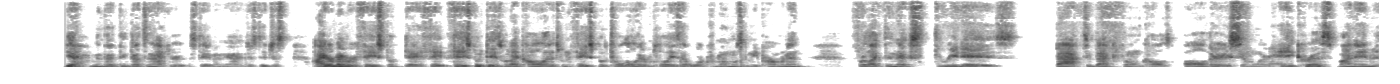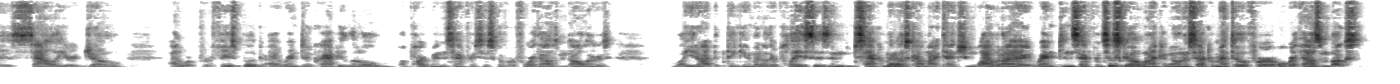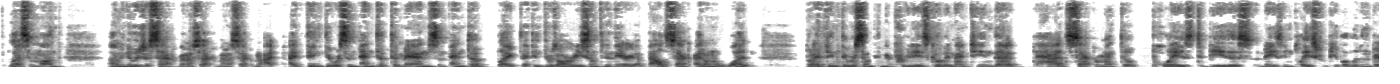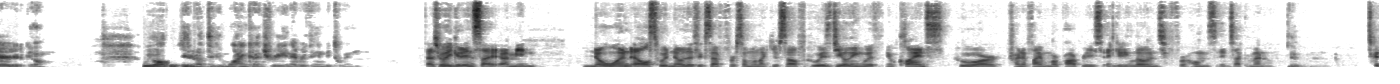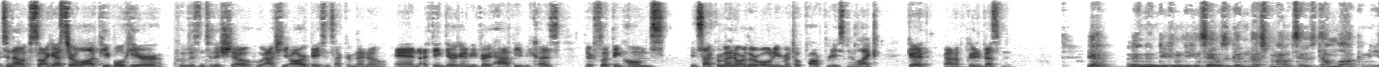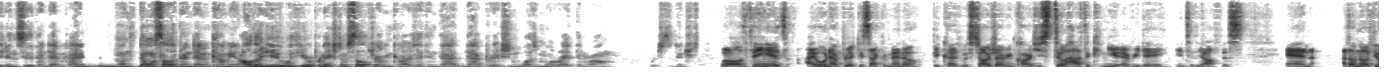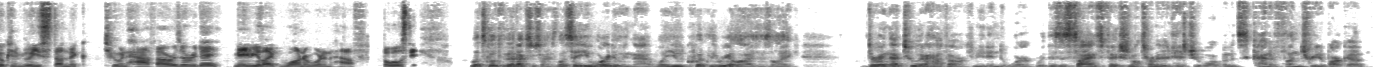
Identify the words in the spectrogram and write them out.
Yeah, I mean, I think that's an accurate statement. Yeah, just it just I remember Facebook Day. Fa- Facebook Day is what I call it. It's when Facebook told all their employees that work from home was going to be permanent for like the next three days. Back to back phone calls, all very similar. Hey, Chris, my name is Sally or Joe. I work for Facebook. I rent a crappy little apartment in San Francisco for four thousand dollars. Well, you know, I've been thinking about other places, and Sacramento's caught my attention. Why would I rent in San Francisco when I can own in Sacramento for over a thousand bucks less a month? I mean, it was just Sacramento, Sacramento, Sacramento. I, I think there was some pent up demand, some pent up, like, I think there was already something in the area about Sac. I don't know what, but I think there was something that predates COVID 19 that had Sacramento poised to be this amazing place for people that live in the Bay Area to go. We've also seen enough to wine country and everything in between. That's really good insight. I mean, no one else would know this except for someone like yourself who is dealing with you know, clients who are trying to find more properties and getting loans for homes in Sacramento. Yep good to know. So I guess there are a lot of people here who listen to the show who actually are based in Sacramento, and I think they're going to be very happy because they're flipping homes in Sacramento or they're owning rental properties, and they're like, "Good, got a good investment." Yeah, and then you can you can say it was a good investment. I would say it was dumb luck. I mean, you didn't see the pandemic. I didn't. No one, no one saw the pandemic coming. Although you, with your prediction of self driving cars, I think that that prediction was more right than wrong, which is interesting. Well, the thing is, I wouldn't have predicted Sacramento because with self driving cars, you still have to commute every day into the office, and I don't know if people can really stomach two and a half hours every day. Maybe like one or one and a half, but we'll see. Let's go through that exercise. Let's say you were doing that. What you would quickly realize is like during that two and a half hour commute into work, this is science fiction alternative history world, but it's kind of fun tree to bark up.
